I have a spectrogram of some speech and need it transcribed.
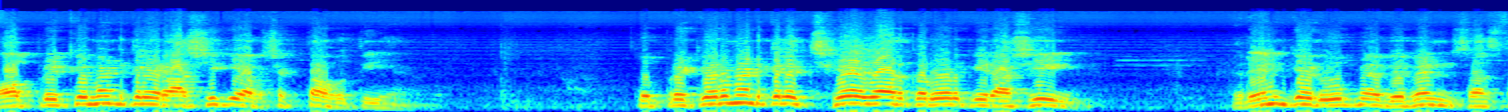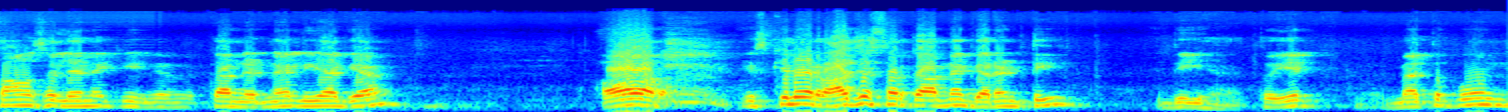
और प्रिक्योरमेंट के लिए राशि की आवश्यकता होती है। तो प्रिक्योरमेंट के लिए 6000 करोड़ की राशि ऋण के रूप में विभिन्न संस्थाओं से लेने की का निर्णय लिया गया और इसके लिए राज्य सरकार ने गारंटी दी है। तो ये महत्वपूर्ण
